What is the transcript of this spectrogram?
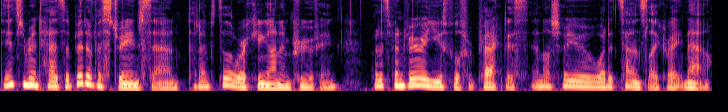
The instrument has a bit of a strange sound that I'm still working on improving, but it's been very useful for practice, and I'll show you what it sounds like right now.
